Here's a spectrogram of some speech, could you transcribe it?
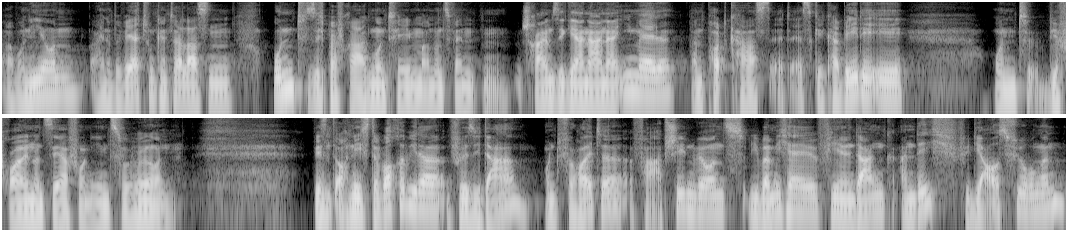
abonnieren, eine Bewertung hinterlassen und sich bei Fragen und Themen an uns wenden. Schreiben Sie gerne eine E-Mail an podcast.sgkb.de und wir freuen uns sehr, von Ihnen zu hören. Wir sind auch nächste Woche wieder für Sie da und für heute verabschieden wir uns. Lieber Michael, vielen Dank an dich für die Ausführungen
